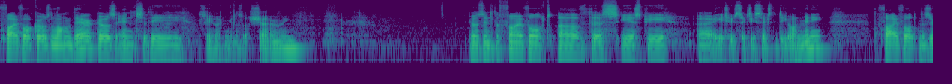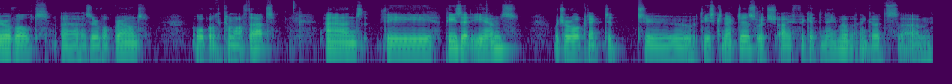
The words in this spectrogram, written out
5 volt goes along there, goes into the, see if I can get this without shadowing, goes into the 5 volt of this ESP uh, 8266 the D1 Mini, the 5 volt and the 0 volt, uh, 0 volt ground, all both come off that, and the PZEMs, which are all connected to these connectors, which I forget the name of, I think it's um,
